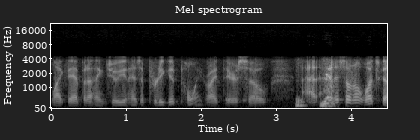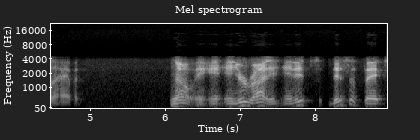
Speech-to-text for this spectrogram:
like that, but I think Julian has a pretty good point right there. So I, I just don't know what's going to happen. No, and, and you're right, and it's this affects.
